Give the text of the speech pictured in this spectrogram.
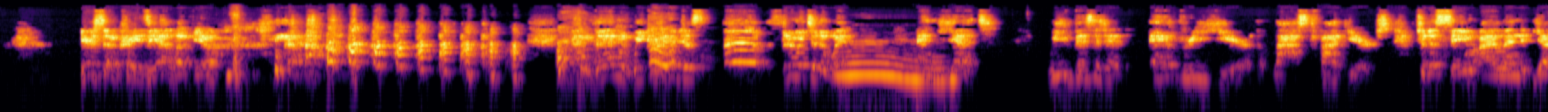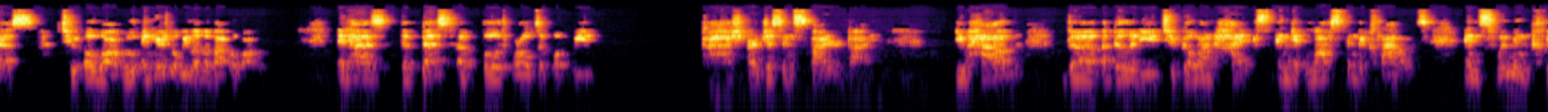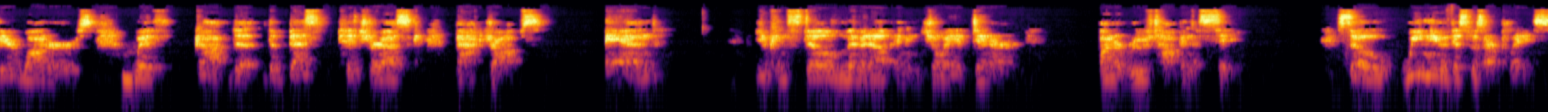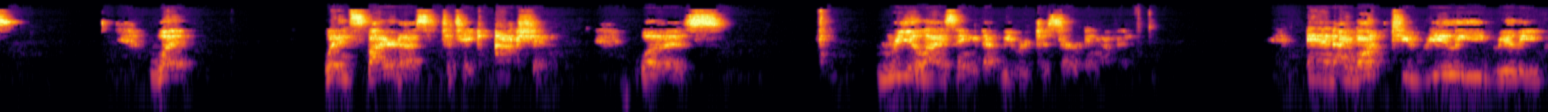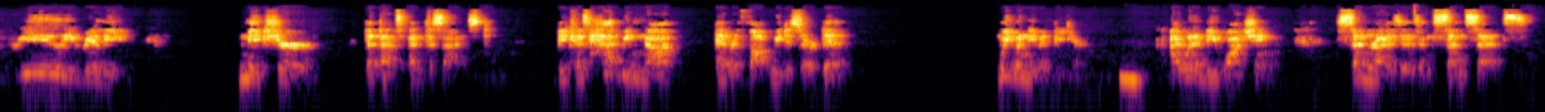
You're so crazy. I love you. and then we kind of just uh, threw it to the wind. Mm. And yet, we visited every year, the last five years, to the same island, yes, to Oahu. And here's what we love about Oahu it has the best of both worlds of what we, gosh, are just inspired by. You have the ability to go on hikes and get lost in the clouds and swim in clear waters hmm. with God, the, the best picturesque backdrops. And you can still live it up and enjoy a dinner on a rooftop in the city. So we knew this was our place. What what inspired us to take action was realizing that we were deserving of it. And I want to really, really, really, really make sure that that's emphasized. Because had we not ever thought we deserved it, we wouldn't even be here. Mm. I wouldn't be watching sunrises and sunsets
